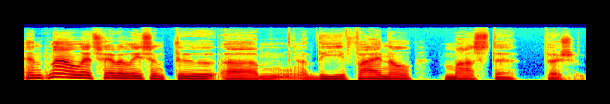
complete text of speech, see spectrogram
And now let's have a listen to um, the final master version.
